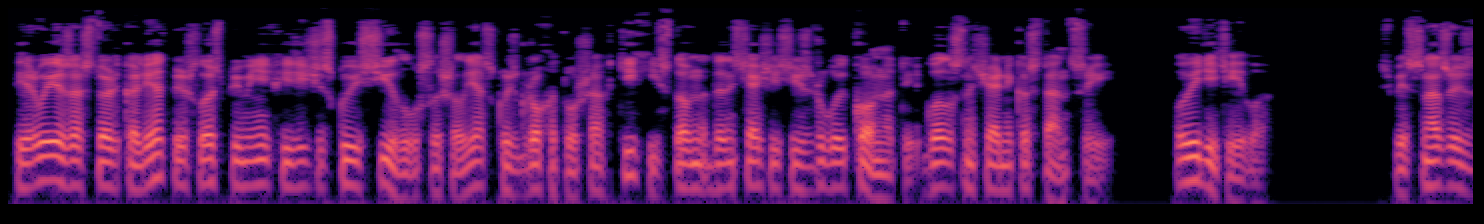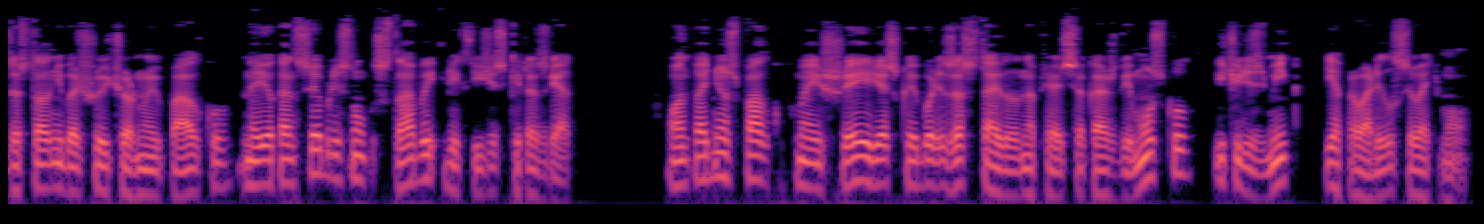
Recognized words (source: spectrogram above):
Впервые за столько лет пришлось применить физическую силу, услышал я сквозь грохот в ушах тихий, словно доносящийся из другой комнаты, голос начальника станции. «Уведите его». Спецназовец достал небольшую черную палку, на ее конце блеснул слабый электрический разряд. Он поднес палку к моей шее, резкая боль заставила напрячься каждый мускул, и через миг я провалился во тьму.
